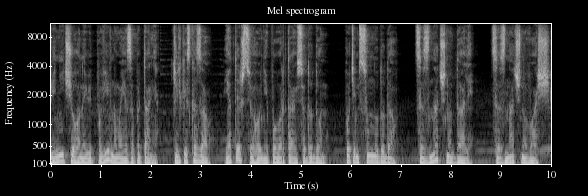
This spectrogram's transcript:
Він нічого не відповів на моє запитання, тільки сказав: Я теж сьогодні повертаюся додому. Потім сумно додав: це значно далі, це значно важче.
